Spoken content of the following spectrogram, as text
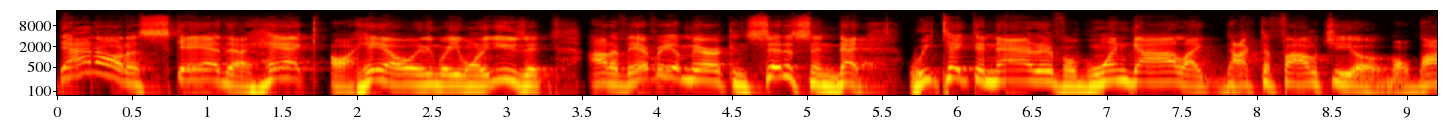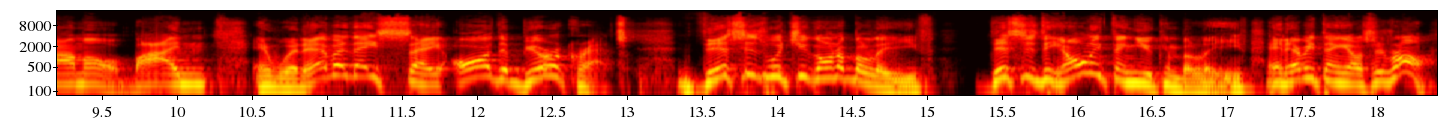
That ought to scare the heck or hell, any way you want to use it, out of every American citizen that we take the narrative of one guy like Dr. Fauci or Obama or Biden and whatever they say, or the bureaucrats. This is what you're going to believe. This is the only thing you can believe, and everything else is wrong.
